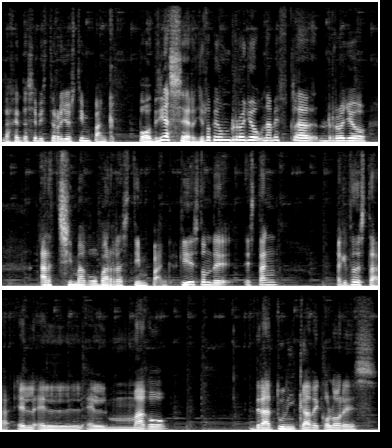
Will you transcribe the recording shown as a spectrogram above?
la gente se viste rollo steampunk. Podría ser. Yo lo veo un rollo, una mezcla rollo archimago barra steampunk. Aquí es donde están... Aquí es donde está el, el, el mago de la túnica de colores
